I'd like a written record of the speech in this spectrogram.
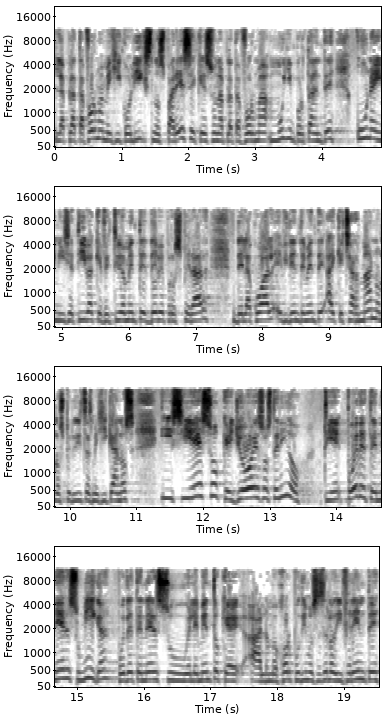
La plataforma MexicoLeaks nos parece que es una plataforma muy importante, una iniciativa que efectivamente debe prosperar, de la cual evidentemente hay que echar mano los periodistas mexicanos. Y si eso que yo he sostenido puede tener su miga, puede tener su elemento que a lo mejor pudimos hacerlo diferente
